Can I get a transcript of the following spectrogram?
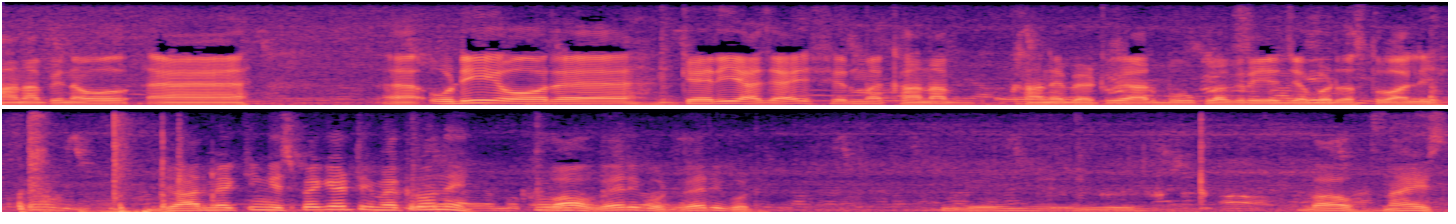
खाना पीना वो अ, अ, उडी और अ, गेरी आ जाए फिर मैं खाना खाने बैठूँ यार भूख लग रही है ज़बरदस्त वाली you are making spaghetti macaroni वाह वेरी गुड वेरी गुड वाह नाइस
